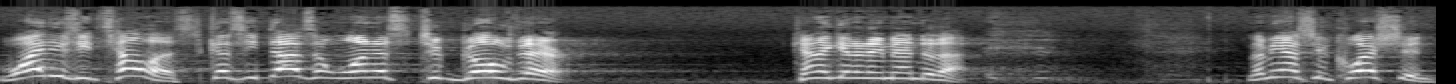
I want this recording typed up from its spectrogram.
why does he tell us? Because he doesn't want us to go there. Can I get an amen to that? Let me ask you a question.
